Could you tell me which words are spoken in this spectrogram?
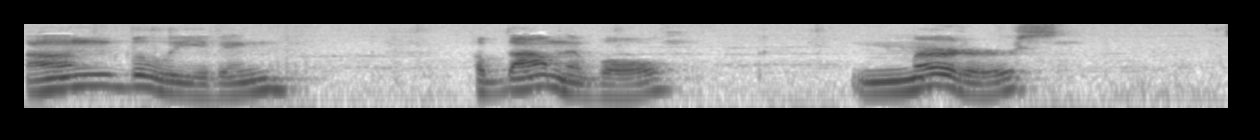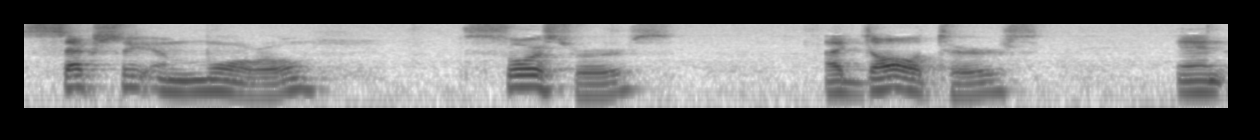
unbelieving, abominable, murderers, sexually immoral, sorcerers, idolaters, and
